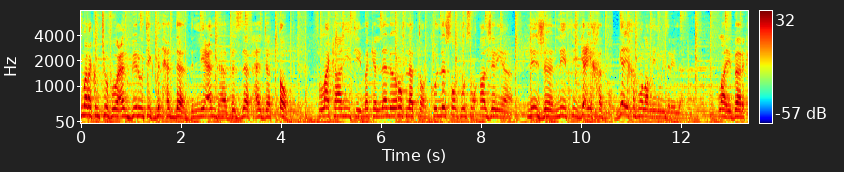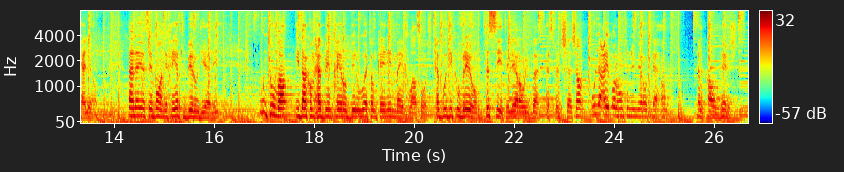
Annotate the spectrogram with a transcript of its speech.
كما راكم تشوفوا عند بيروتيك بن حداد اللي عندها بزاف حاجات توب في لا كاليتي ما كان لا لوروب لا الترك كلش 100% ألجيريان. لي جون لي في كاع يخدموا كاع يخدموا لا مينويزري لهنا الله يبارك عليهم. أنا يا سي بوني خيرت البيرو ديالي. وانتوما إذا كم حابين تخيروا بيرواتهم كاينين ما يخلصوش. تحبوا ديكوفريهم في السيت اللي راهو يبان أسفل الشاشة ولا عيطوا لهم في النيميرو تاعهم تلقاو غير جديد.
